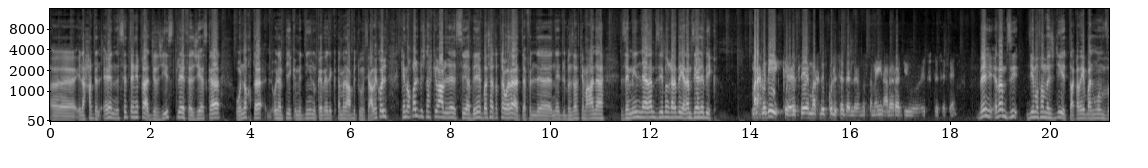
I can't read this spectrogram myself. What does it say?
آه إلى حد الآن. ستة نقاط جرجيس ثلاثة JSK ونقطة الأولمبيك مدنين وكذلك الملعب التونسي. على كل كما قلت باش نحكيو على ال CAB برشا تطورات في النادي البنزرتي معنا. زميلنا رمزي بن غربية. رمزي أهلا بك مرحبا بك إسلام. مرحبا بكل السادة المستمعين على Radio Express FM. باهي رمزي ديما فما جديد تقريبا منذ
